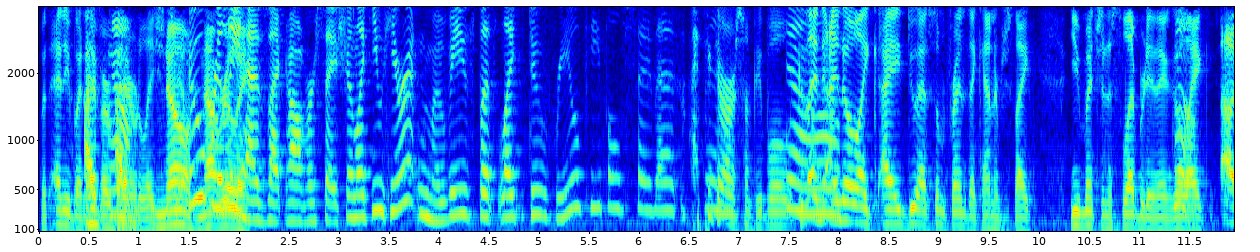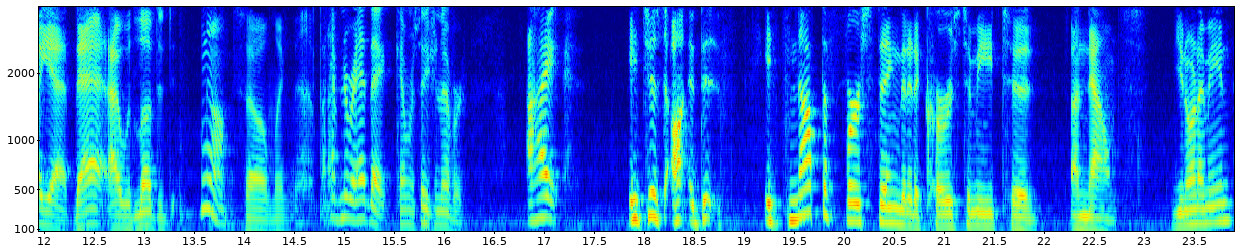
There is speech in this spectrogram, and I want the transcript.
with anybody I've, ever been in a relationship. No. Who not really, really. has that conversation? Like you hear it in movies, but like, do real people say that? I think there are some people because Yeah. I, I know like I do have some friends that kind of just like you mention a celebrity and they go Yeah. like, oh yeah, that I would love to. do. No. So I'm like, nah, but I've never had that conversation ever. I, it just, uh, th- it's not the first thing that it occurs to me to announce. You know what I mean?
